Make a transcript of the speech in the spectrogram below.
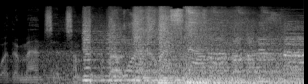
Weatherman said something about.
